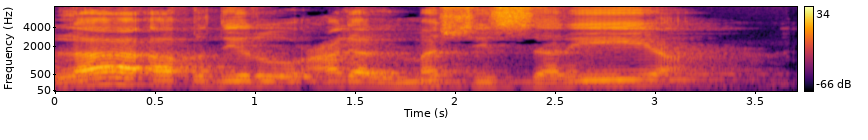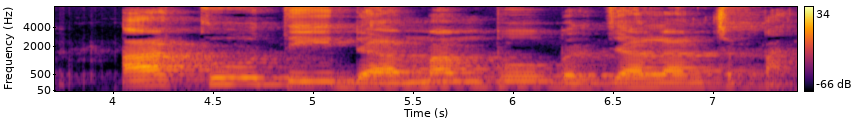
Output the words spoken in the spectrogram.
La aqdiru alal masyi sari' aku tidak mampu berjalan cepat.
